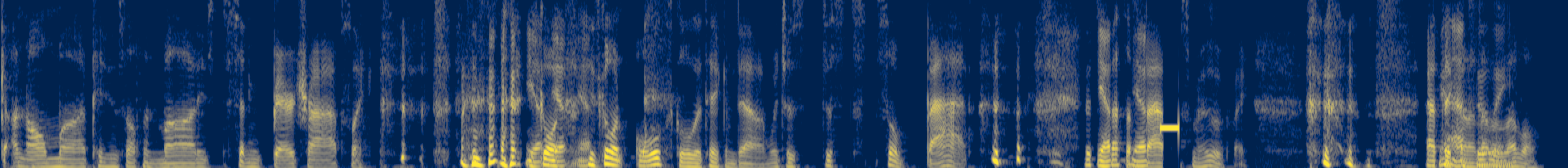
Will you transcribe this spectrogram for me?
gotten all mud, painting himself in mud. He's setting bear traps. Like he's Yeah, going, yeah, yeah. he's going old school to take him down, which is just so bad. Yep, that's a yep. badass move. Like epic Yeah, on another level.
